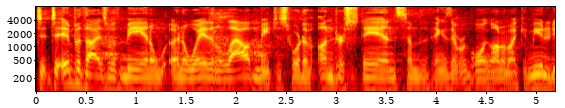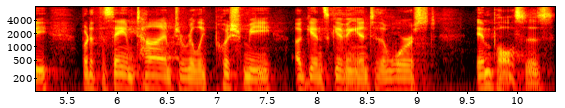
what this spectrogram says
to, to empathize with me in a, in a way that allowed me to sort of understand some of the things that were going on in my community, but at the same time to really push me against giving in to the worst impulses.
